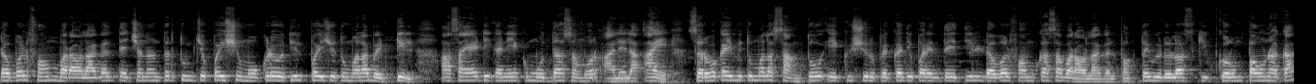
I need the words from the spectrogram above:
डबल फॉर्म भरावा लागेल. त्याच्यानंतर तुमचे पैसे मोकळे होतील पैसे तुम्हाला भेटतील असा या ठिकाणी एक मुद्दा समोर आलेला आहे. सर्व काही मी तुम्हाला सांगतो एकवीसशे रुपये कधीपर्यंत येतील डबल फॉर्म कसा भरावा लागेल? फक्त व्हिडिओला स्किप करून पाहू नका.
